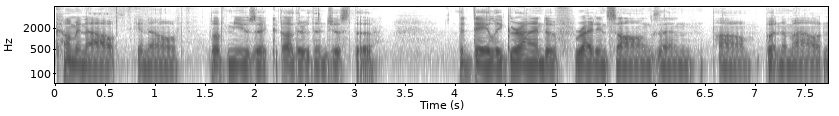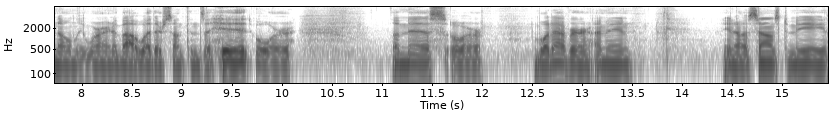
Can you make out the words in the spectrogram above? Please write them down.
coming out, you know, of music other than just the the daily grind of writing songs and um, putting them out and only worrying about whether something's a hit or a miss or whatever. I mean, you know, it sounds to me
